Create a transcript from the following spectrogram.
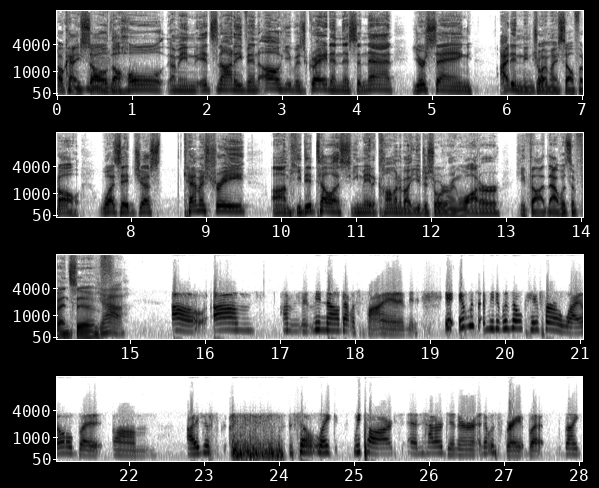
Okay, so the whole, I mean, it's not even, oh, he was great and this and that. You're saying, I didn't enjoy myself at all. Was it just chemistry? Um, he did tell us he made a comment about you just ordering water. He thought that was offensive. Yeah. Oh, um, I mean, no, that was fine. I mean, it, it was. I mean, it was okay for a while, but um, I just so like we talked and had our dinner, and it was great. But like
